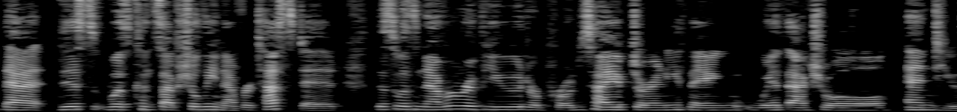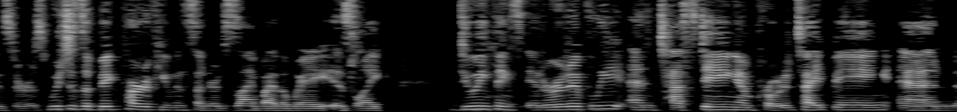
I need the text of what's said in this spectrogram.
that this was conceptually never tested. This was never reviewed or prototyped or anything with actual end users, which is a big part of human centered design, by the way, is like doing things iteratively and testing and prototyping and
